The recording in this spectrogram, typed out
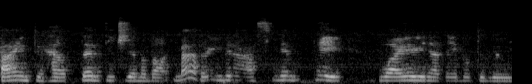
time to help them teach them about math or even asking them, hey, why are you not able to do,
